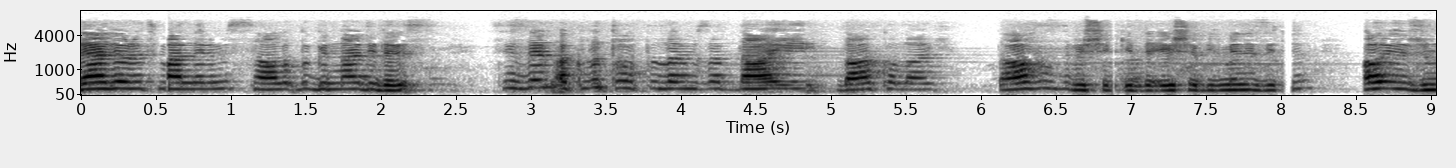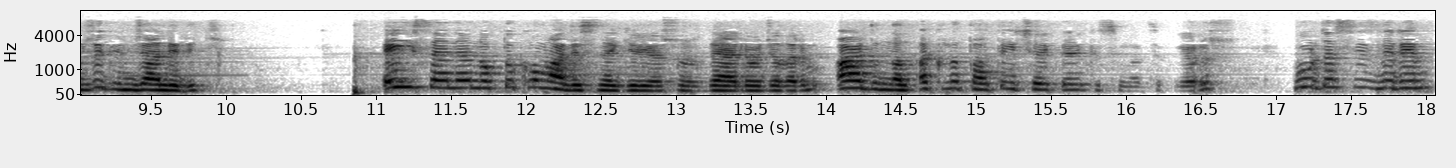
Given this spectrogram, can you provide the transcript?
Değerli öğretmenlerimiz sağlıklı günler dileriz. Sizlerin akıllı tahtalarımıza daha iyi, daha kolay, daha hızlı bir şekilde erişebilmeniz için arayüzümüzü güncelledik. eisnr.com adresine giriyorsunuz değerli hocalarım. Ardından akıllı tahta içerikleri kısmına tıklıyoruz. Burada sizlerin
